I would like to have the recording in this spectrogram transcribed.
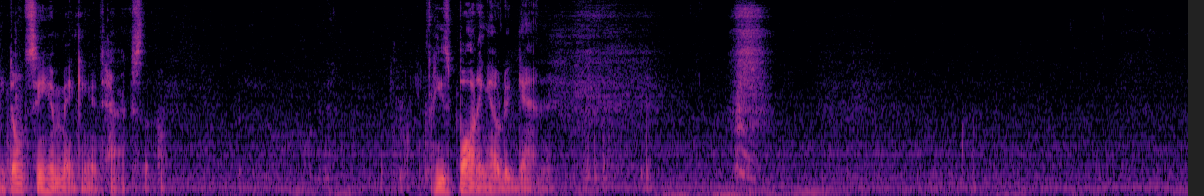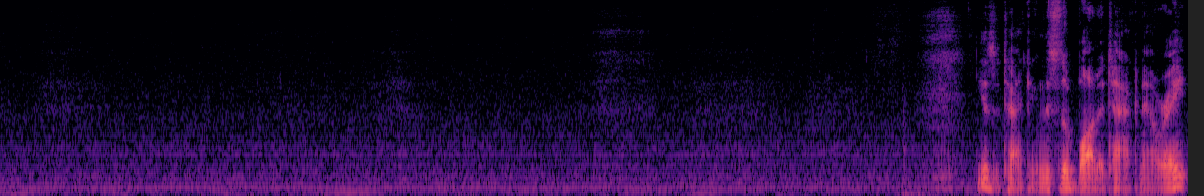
I don't see him making attacks, though. He's botting out again. He is attacking. This is a bot attack now, right?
